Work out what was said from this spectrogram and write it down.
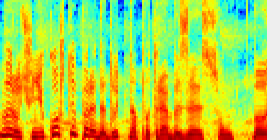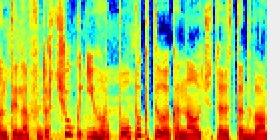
Виручені кошти передадуть на потреби ЗСУ. Валентина Федорчук, Ігор Попик, телеканал 402.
